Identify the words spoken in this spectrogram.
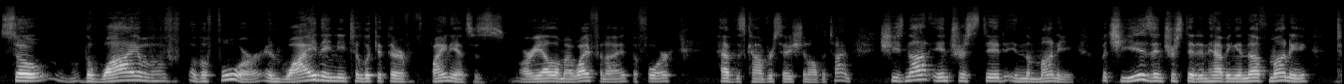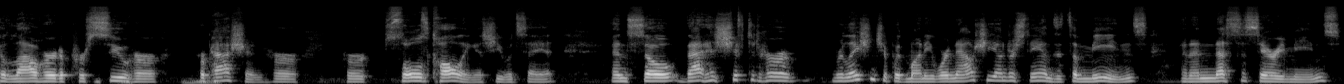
So the why of, of a four and why they need to look at their finances. Ariella, my wife and I, the four, have this conversation all the time. She's not interested in the money, but she is interested in having enough money to allow her to pursue her her passion, her her soul's calling, as she would say it. And so that has shifted her relationship with money where now she understands it's a means and a necessary means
